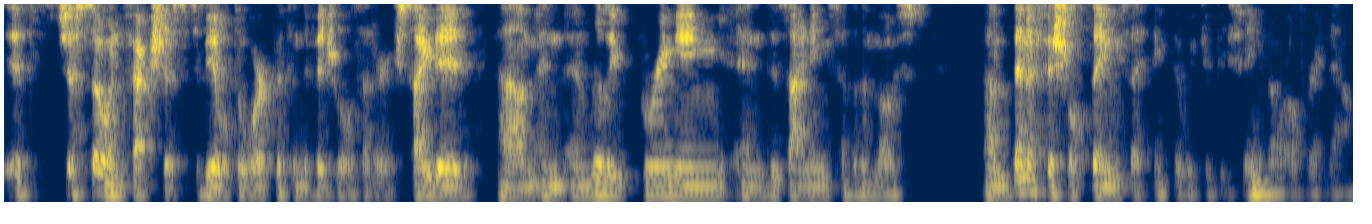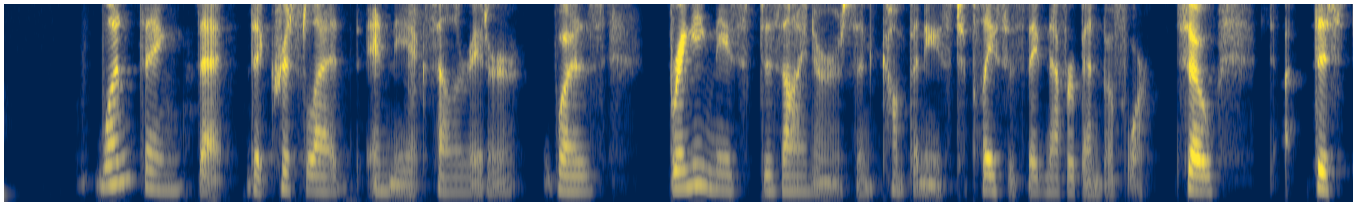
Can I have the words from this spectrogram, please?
It's just so infectious to be able to work with individuals that are excited um, and, and really bringing and designing some of the most um, beneficial things I think that we could be seeing in the world right now. One thing that that Chris led in the accelerator was bringing these designers and companies to places they've never been before. So uh, this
